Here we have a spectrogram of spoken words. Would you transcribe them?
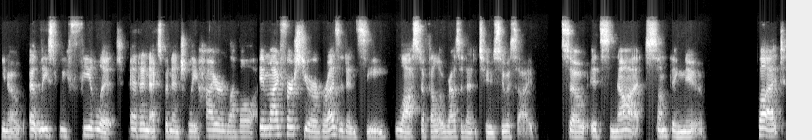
you know, at least we feel it at an exponentially higher level. In my first year of residency, lost a fellow resident to suicide. So it's not something new. But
